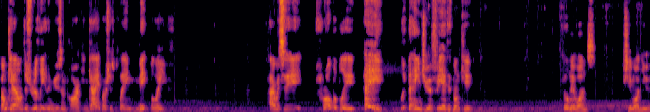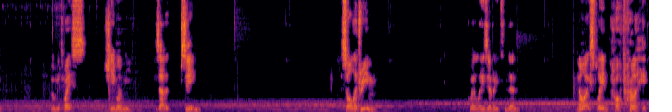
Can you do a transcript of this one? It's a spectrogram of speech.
Monkey Island is really an amusement park, and Guybrush is playing make believe. I would say probably. Hey, look behind you, a three-headed monkey. Fool me once, shame on you. Fool me twice, shame on me. Is that the saying? It's all a dream. Quite lazy writing then. Not explained properly.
